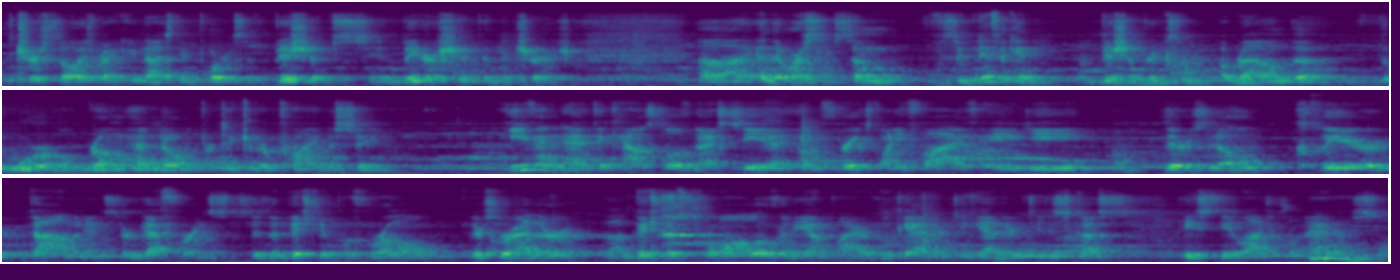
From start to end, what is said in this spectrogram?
The church has always recognized the importance of bishops in leadership in the church. Uh, and there were some, some significant bishoprics around the, the world. Rome had no particular primacy. Even at the Council of Nicaea in 325 AD, there is no clear dominance or deference to the Bishop of Rome. There's rather uh, bishops from all over the empire who gathered together to discuss these theological matters.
